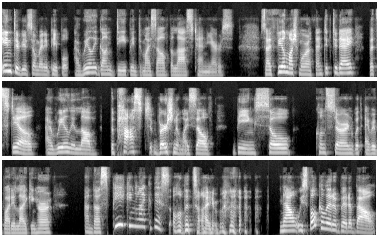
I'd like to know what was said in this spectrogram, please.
interviewed so many people. I've really gone deep into myself the last 10 years. So I feel much more authentic today, but still, I really love the past version of myself being so concerned with everybody liking her and thus speaking like this all the time. now, we spoke a little bit about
